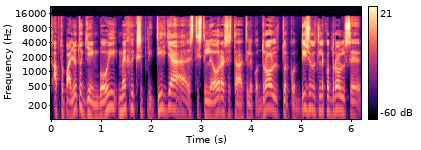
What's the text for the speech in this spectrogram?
από το παλιό το Game Boy μέχρι ξυπνητήρια, στις τηλεόρασες, στα τηλεκοντρόλ, το air conditioner τηλεκοντρόλ, σε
